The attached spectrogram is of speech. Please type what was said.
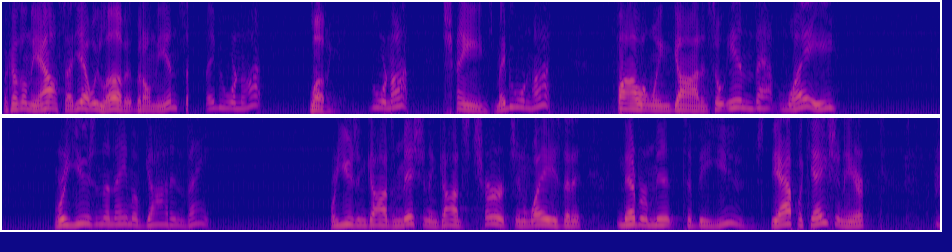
Because on the outside, yeah, we love it, but on the inside, maybe we're not loving it. We're not changed. Maybe we're not following God. And so, in that way, we're using the name of God in vain. We're using God's mission and God's church in ways that it never meant to be used. The application here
